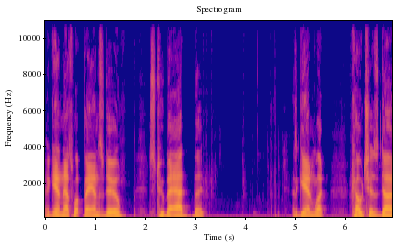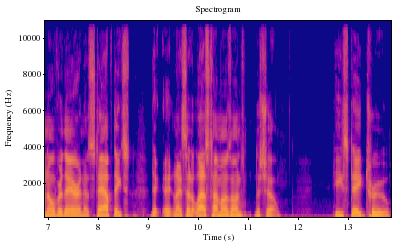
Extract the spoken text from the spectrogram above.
again, that's what fans do. It's too bad, but again, what coach has done over there and his staff, they that, and I said it last time I was on the show. He stayed true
